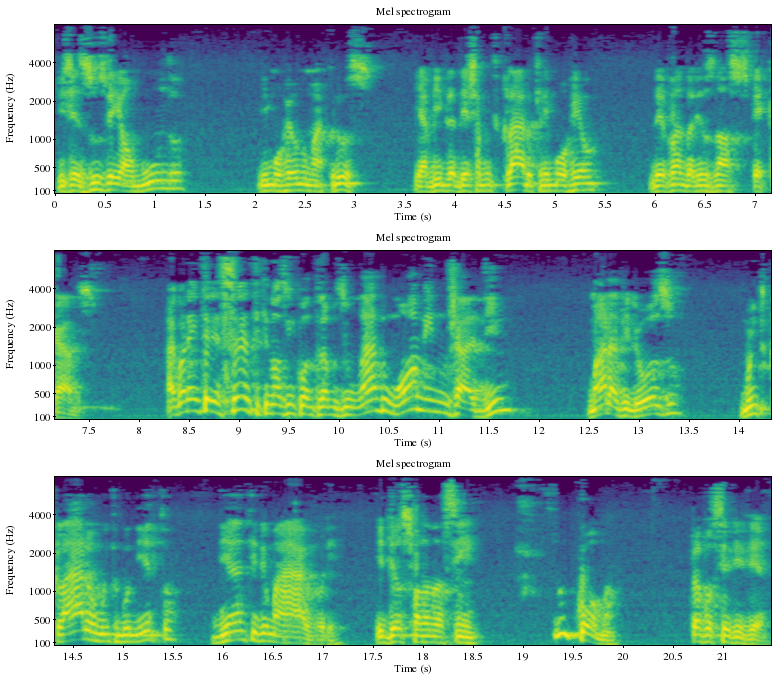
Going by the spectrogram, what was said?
que Jesus veio ao mundo e morreu numa cruz. E a Bíblia deixa muito claro que ele morreu levando ali os nossos pecados. Agora é interessante que nós encontramos de um lado um homem no jardim, maravilhoso, muito claro, muito bonito, diante de uma árvore. E Deus falando assim: não coma para você viver.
